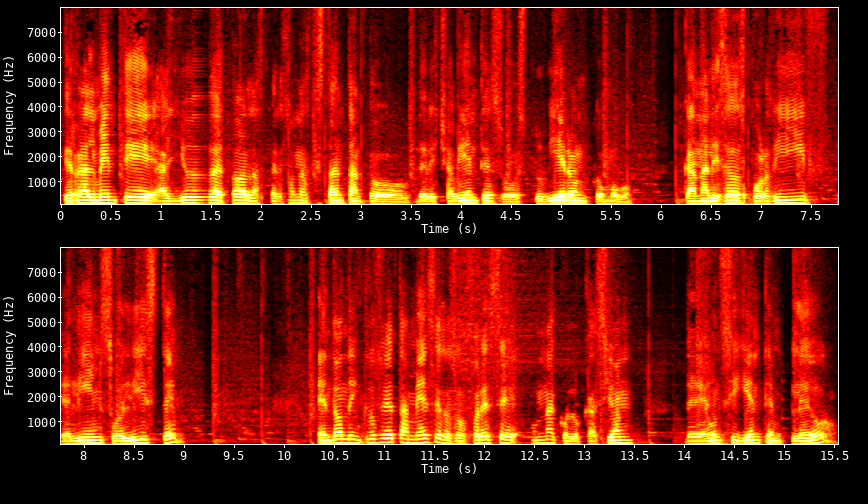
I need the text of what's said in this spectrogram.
que realmente ayuda a todas las personas que están tanto derechohabientes o estuvieron como canalizados por DIF, el IMSS o el ISTE, en donde incluso ya también se les ofrece una colocación de un siguiente empleo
